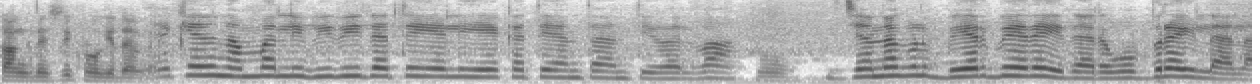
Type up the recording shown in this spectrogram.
ಕಾಂಗ್ರೆಸ್ಗೆ ಹೋಗಿದ್ದಾವೆ ಯಾಕೆಂದ್ರೆ ನಮ್ಮಲ್ಲಿ ವಿವಿಧತೆಯಲ್ಲಿ ಏಕತೆ ಅಂತ ಅಂತೀವಲ್ವಾ? ಜನಗಳು ಬೇರೆ ಬೇರೆ ಇದ್ದಾರೆ ಒಬ್ಬರೇ ಇಲ್ಲಲ್ಲ.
